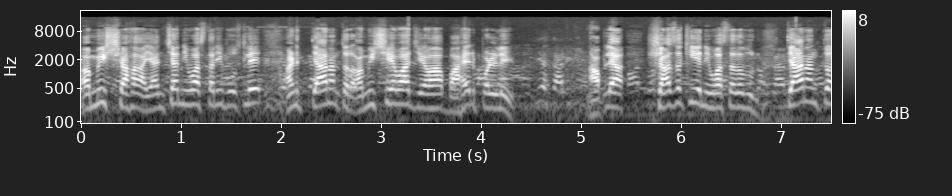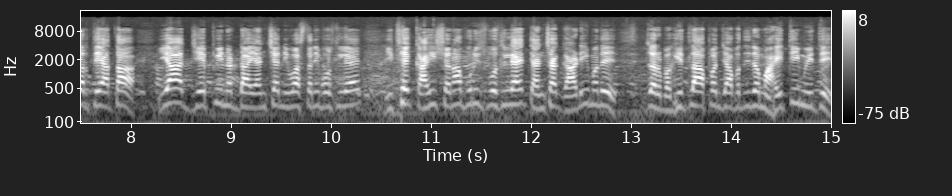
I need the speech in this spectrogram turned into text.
अमित शहा यांच्या निवासस्थानी पोहोचले आणि त्यानंतर अमित शहा जेव्हा बाहेर पडले आपल्या शासकीय निवासस्थानातून. त्यानंतर ते आता या जे पी नड्डा यांच्या निवासस्थानी पोहोचलेले आहेत. इथे काही क्षणापूर्वीच पोहोचलेले आहेत. त्यांच्या गाडीमध्ये जर बघितलं आपण ज्या पद्धतीनं माहिती मिळते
